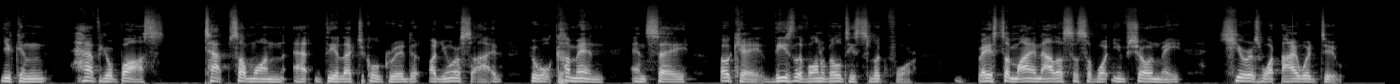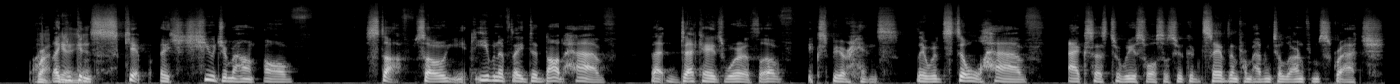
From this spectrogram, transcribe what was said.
You can have your boss tap someone at the electrical grid on your side who will come in and say, "Okay, these are the vulnerabilities to look for." based on my analysis of what you've shown me, here is what I would do. Right, Like yeah, you can yeah. skip a huge amount of stuff. So even if they did not have that decades worth of experience, they would still have access to resources who could save them from having to learn from scratch,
